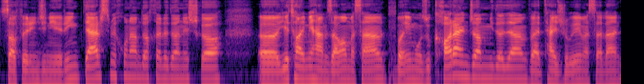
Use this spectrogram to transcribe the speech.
software engineering درس می‌خونم داخل دانشگاه. یه تایمی همزمان مثلا با این موضوع کار انجام می‌دادم و تجربه مثلا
